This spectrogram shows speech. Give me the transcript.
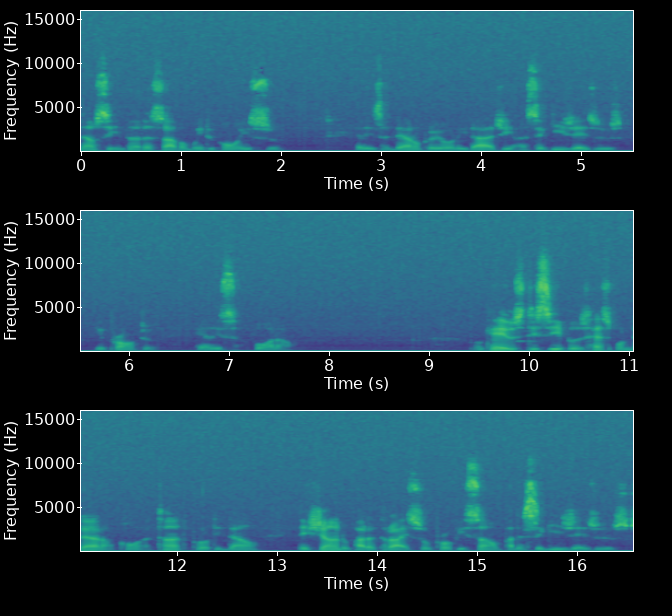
não se interessavam muito com isso. Eles deram prioridade a seguir Jesus e pronto, eles foram. Porque os discípulos responderam com tanta prontidão, deixando para trás sua profissão para seguir Jesus.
